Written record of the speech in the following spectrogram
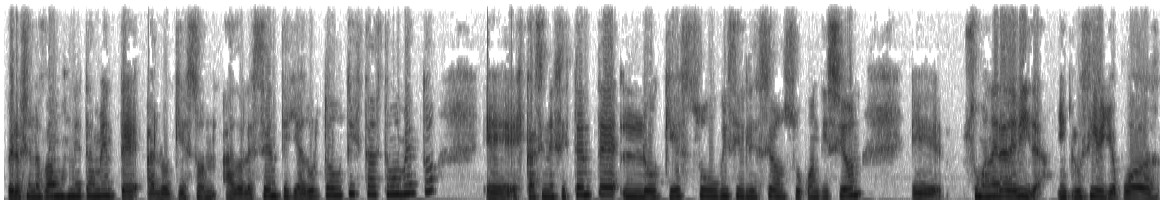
pero si nos vamos netamente a lo que son adolescentes y adultos autistas en este momento, eh, es casi inexistente lo que es su visibilización, su condición, eh, su manera de vida. Inclusive yo puedo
